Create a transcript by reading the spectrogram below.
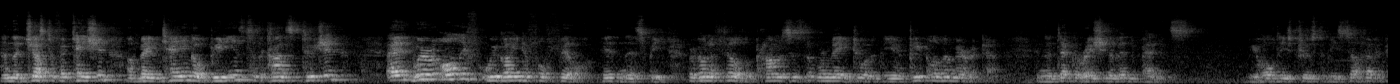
and the justification of maintaining obedience to the Constitution? And we're only we're going to fulfill in this speech. We're going to fill the promises that were made to the people of America in the Declaration of Independence. We hold these truths to be self-evident.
